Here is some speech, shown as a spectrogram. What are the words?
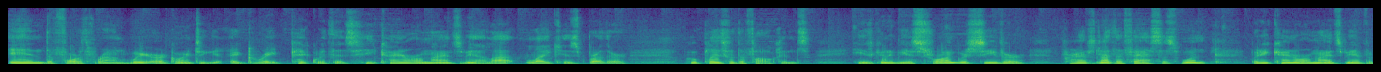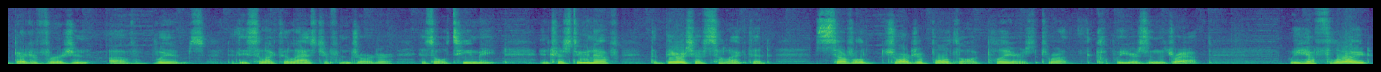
in the fourth round. We are going to get a great pick with this. He kind of reminds me a lot like his brother who plays for the Falcons. He's going to be a strong receiver, perhaps not the fastest one, but he kind of reminds me of a better version of Wims that they selected last year from Georgia, his old teammate. Interesting enough, the Bears have selected several Georgia Bulldog players throughout couple years in the draft. We have Floyd,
